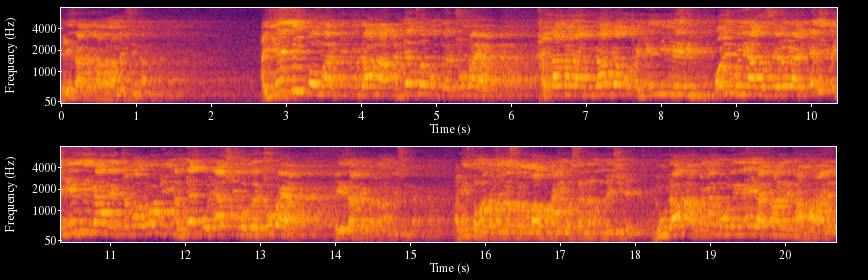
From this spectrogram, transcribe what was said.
လေးစားတဲ့သာသနာ့မိတ်ဆွေများ အရင်ဒီပုံမှာဒီလူသားဟာအမျက်ထွက်ဖို့အတွက်ကြိုးပမ်းရမယ်အလ္လာဟ်ကလူသားကြောင့်အရင်ကြီးပေးပြီးဘောဒီဒုနီယာကိုဆေလို့ရတယ်အဲ့ဒီအရင်ကြီးကလည်းကျွန်တော်တို့ဒီအမျက်ကိုရရှိဖို့အတွက်ကြိုးပမ်းရမယ်လေးစားတဲ့သာသနာ့မိတ်ဆွေများအဒီသမတမန်ဆလလောဟ်အလိုင်းဝဆလမ်အလေးရှိတယ်လူသားဟာမနတ်မိုးလင်းအဲ့ရထားတဲ့အခါမှာတဲ့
